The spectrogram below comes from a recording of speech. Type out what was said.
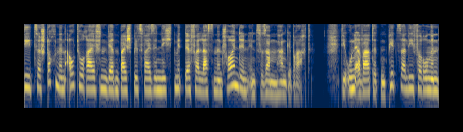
Die zerstochenen Autoreifen werden beispielsweise nicht mit der verlassenen Freundin in Zusammenhang gebracht. Die unerwarteten Pizzalieferungen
